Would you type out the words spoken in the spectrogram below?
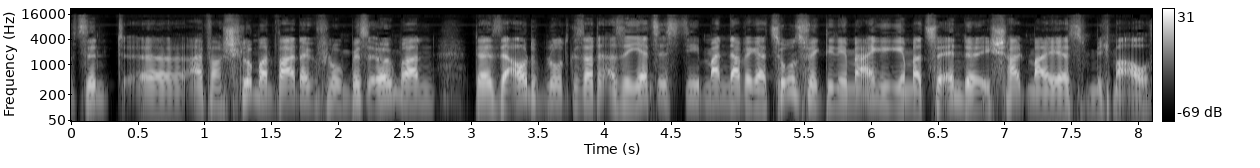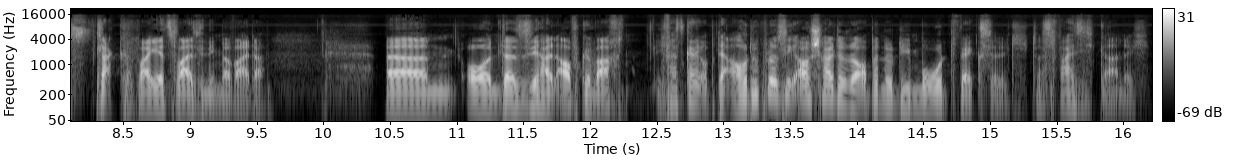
sind äh, einfach schlummernd weitergeflogen, bis irgendwann der, der Autopilot gesagt hat, also jetzt ist die, mein Navigationsweg, den ihr mir eingegeben habt, zu Ende, ich schalte mal jetzt mich mal aus. Klack, weil jetzt weiß ich nicht mehr weiter. Ähm, und da ist sie halt aufgewacht. Ich weiß gar nicht, ob der Autopilot sich ausschaltet oder ob er nur die Mode wechselt. Das weiß ich gar nicht.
